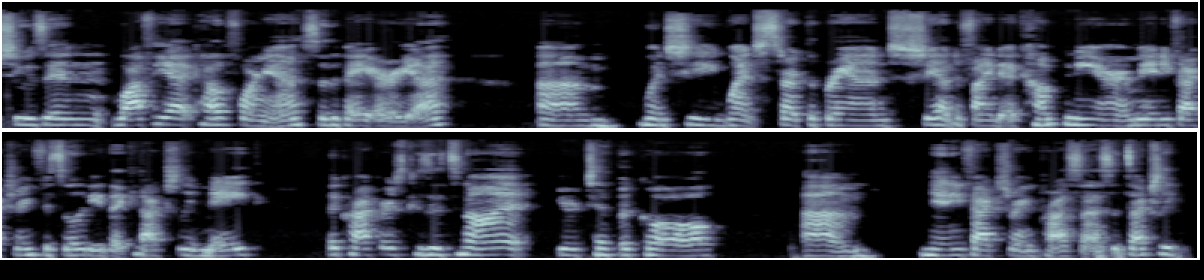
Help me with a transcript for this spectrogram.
she was in Lafayette, California, so the Bay Area um, when she went to start the brand, she had to find a company or a manufacturing facility that could actually make the crackers because it's not your typical um, manufacturing process. It's actually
